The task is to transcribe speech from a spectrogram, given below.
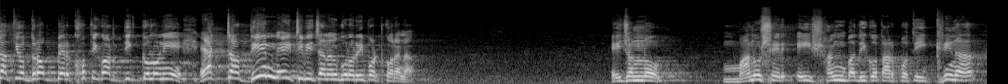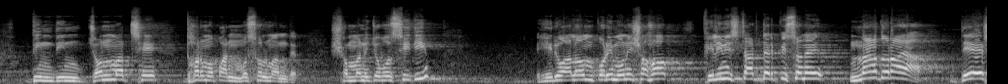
জাতীয় দ্রব্যের ক্ষতিকর দিকগুলো নিয়ে একটা দিন এই টিভি চ্যানেলগুলো রিপোর্ট করে না। এই জন্য মানুষের এই সাংবাদিকতার প্রতি ঘৃণা দিন দিন জন্মাচ্ছে ধর্মপান মুসলমানদের। সম্মানিত উপস্থিতি, হিরো আলম, পরিমণি সহ ফিল্ম স্টারদের পিছনে না দৌড়ায়া দেশ,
